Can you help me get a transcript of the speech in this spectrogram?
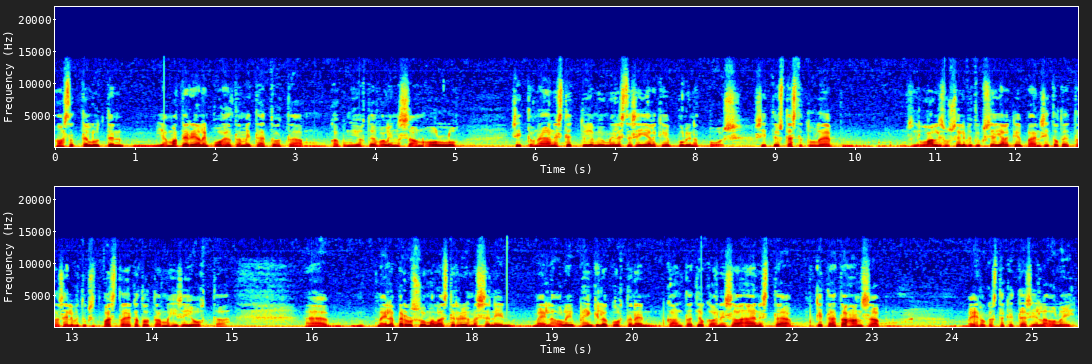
haastatteluiden ja materiaalin pohjalta, mitä tuota, kaupunginjohtajan valinnassa on ollut. Sitten on äänestetty ja minun mielestä sen jälkeen pulinat pois. Sitten jos tästä tulee laillisuusselvityksiä jälkeenpäin, niin sitten otetaan selvitykset vastaan ja katsotaan, mihin se johtaa. Meillä perussuomalaisten ryhmässä niin meillä oli henkilökohtainen kanta, että jokainen saa äänestää ketä tahansa ehdokasta, ketä siellä oli.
